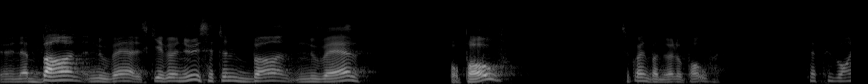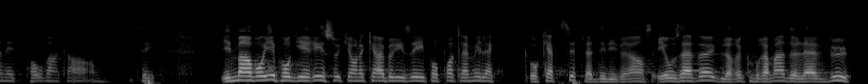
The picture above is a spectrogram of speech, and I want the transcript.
une bonne nouvelle. Ce qui est venu, c'est une bonne nouvelle aux pauvres. C'est quoi une bonne nouvelle aux pauvres? Tu n'as plus besoin d'être pauvre encore. il m'a envoyé pour guérir ceux qui ont le cœur brisé, pour proclamer aux captifs la délivrance et aux aveugles le recouvrement de la vue,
